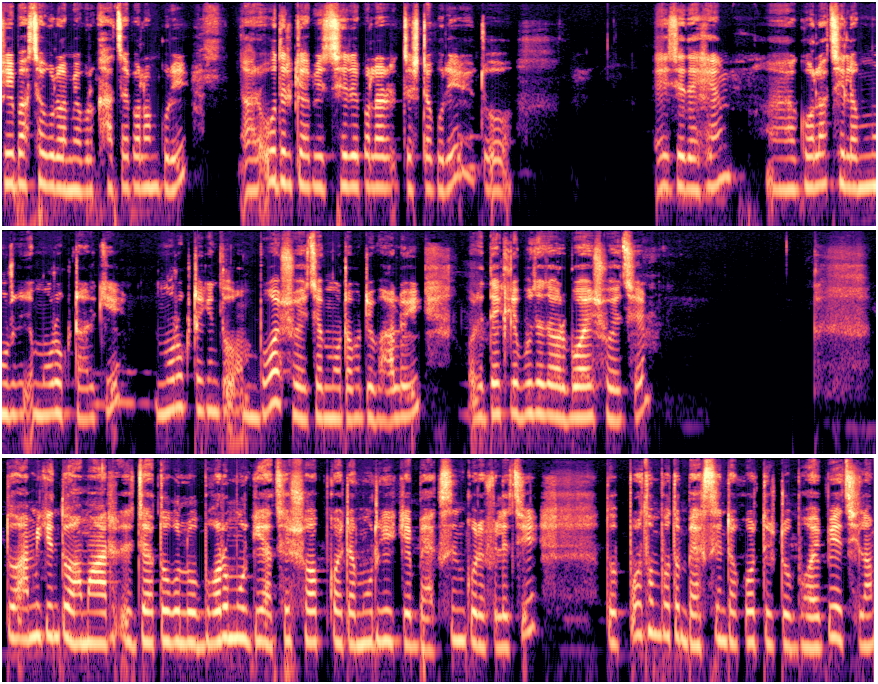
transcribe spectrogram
সেই বাচ্চাগুলো আমি আবার খাঁচায় পালন করি। আর ওদেরকে আমি ছেড়ে পালার চেষ্টা করি। তো এই যে দেখেন গলা ছিল মুরগি, মোরগটা আর কি। মোরগটা কিন্তু বয়স হয়েছে মোটামুটি ভালোই। ওরে দেখলে বোঝা যাওয়ার বয়স হয়েছে। তো আমি কিন্তু আমার যতগুলো বড় মুরগি আছে, সব কয়টা মুরগিকে ভ্যাকসিন করে ফেলেছি। তো প্রথম প্রথম ভ্যাকসিনটা করতে একটু ভয় পেয়েছিলাম।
